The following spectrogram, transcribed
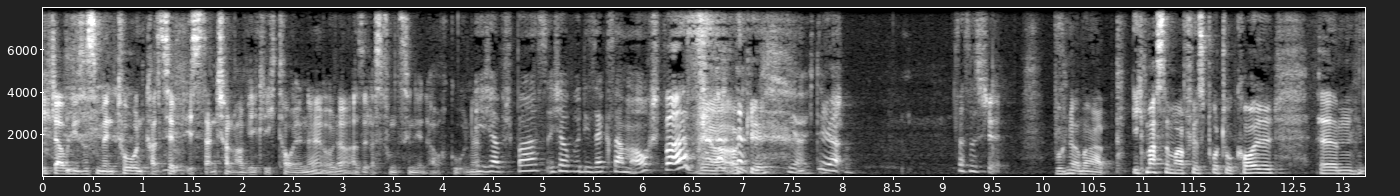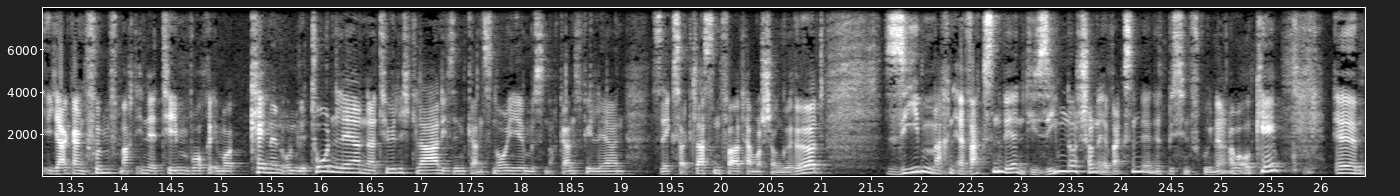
ich glaube, dieses Mentorenkonzept ist dann schon auch wirklich toll, ne? oder? Also das funktioniert auch gut, ne? Ich habe Spaß. Ich hoffe, die Sechser haben auch Spaß. Ja, okay. Ja, ich denke Ja. schon. Das ist schön. Wunderbar. Ich mache es nochmal fürs Protokoll. Ähm, Jahrgang 5 macht in der Themenwoche immer Kennen und Methoden lernen. Natürlich, klar, die sind ganz neu hier, müssen noch ganz viel lernen. Sechser Klassenfahrt haben wir schon gehört. Sieben machen erwachsen werden. Die sieben dort schon erwachsen werden, ist ein bisschen früh, ne? aber okay. Ähm,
